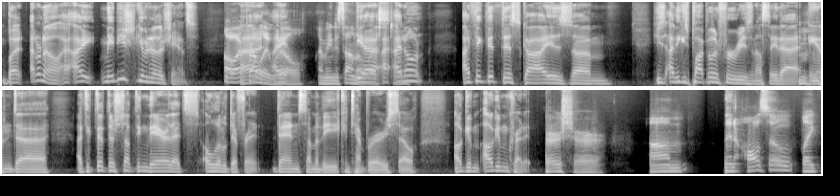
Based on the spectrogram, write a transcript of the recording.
but I don't know. I, I maybe you should give it another chance. Oh, I I- probably I- will. I mean, it's on the yeah, list. I, I don't. I think that this guy is. Um, he's. I think he's popular for a reason. I'll say that. Mhm. And uh, I think that there's something there that's a little different than some of the contemporaries. So I'll give him. I'll give him credit. for sure. Um, then also, like,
